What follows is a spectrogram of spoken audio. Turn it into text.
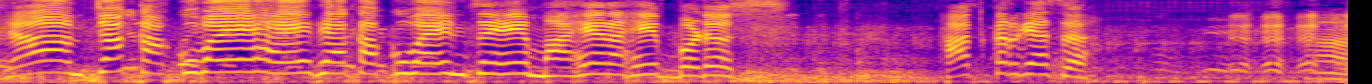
ह्या आमच्या काकूबाई आहेत ह्या काकूबाईंचं हे माहेर आहे बडस. हात कर घ्यायचा हा.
